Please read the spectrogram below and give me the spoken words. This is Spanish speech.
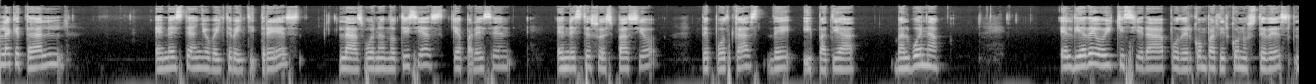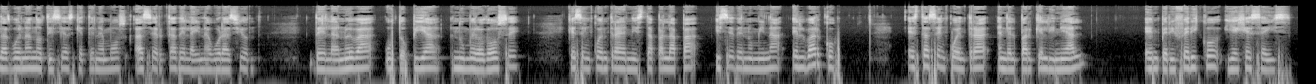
Hola, ¿qué tal? En este año 2023, las buenas noticias que aparecen en este su espacio de podcast de Hipatia Balbuena. El día de hoy quisiera poder compartir con ustedes las buenas noticias que tenemos acerca de la inauguración de la nueva Utopía número 12 que se encuentra en Iztapalapa y se denomina El Barco. Esta se encuentra en el Parque Lineal, en Periférico y Eje 6.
